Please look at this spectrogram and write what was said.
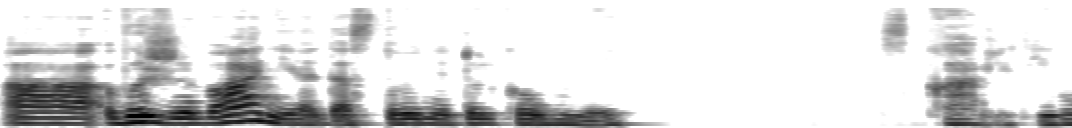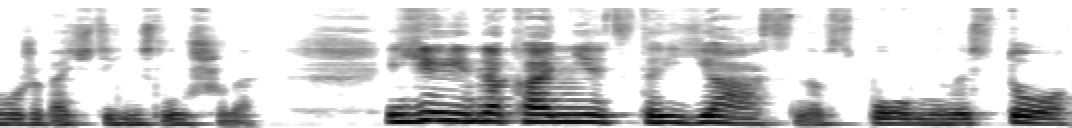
А выживания достойны только умные. Скарлетт его уже почти не слушала. Ей наконец-то ясно вспомнилось то,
